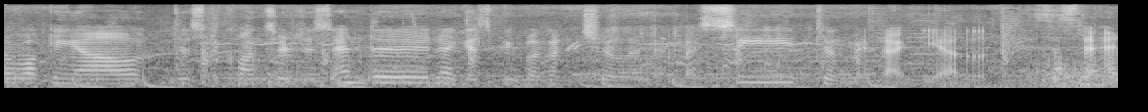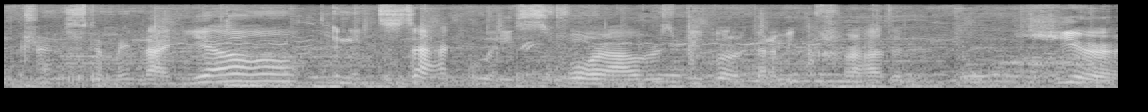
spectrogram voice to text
are walking out. Just the concert just ended. I guess people are gonna chill in at MSC till Midnight Yell. This is the entrance to Midnight Yell. In exactly four hours, people are gonna be crowded here.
